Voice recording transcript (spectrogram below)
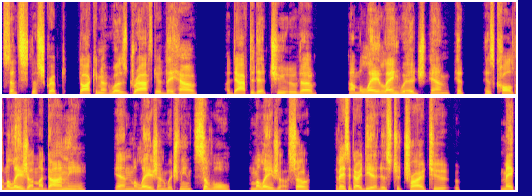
since the script document was drafted, they have adapted it to the uh, Malay language, and it is called Malaysia Madani, in Malaysian, which means civil Malaysia. So the basic idea is to try to make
